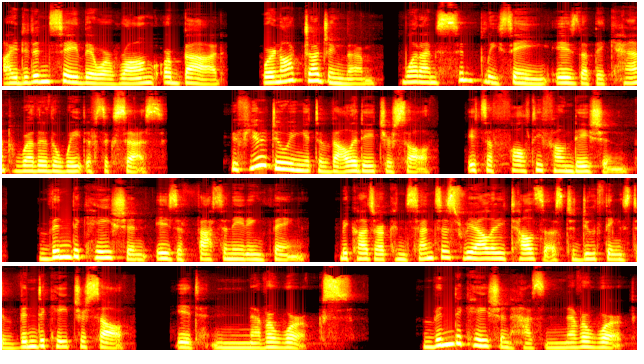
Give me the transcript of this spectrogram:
I didn't say they were wrong or bad. We're not judging them. What I'm simply saying is that they can't weather the weight of success. If you're doing it to validate yourself, it's a faulty foundation. Vindication is a fascinating thing because our consensus reality tells us to do things to vindicate yourself. It never works. Vindication has never worked.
